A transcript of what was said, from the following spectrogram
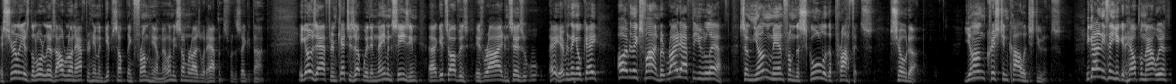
As surely as the Lord lives, I'll run after him and get something from him. Now, let me summarize what happens for the sake of time. He goes after him, catches up with him. Naaman sees him, uh, gets off his, his ride, and says, Hey, everything okay? Oh, everything's fine. But right after you left, some young men from the school of the prophets showed up. Young Christian college students. You got anything you could help them out with?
